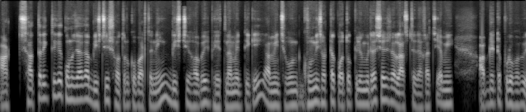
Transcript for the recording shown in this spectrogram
আট সাত তারিখ থেকে কোনো জায়গায় বৃষ্টির সতর্কবার্তা নেই। বৃষ্টি হবে ভিয়েতনামের দিকেই। আমি ঘূর্ণিঝড়টা কত কিলোমিটার সেটা লাস্টে দেখাচ্ছি। আমি আপডেটটা পুরোভাবে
